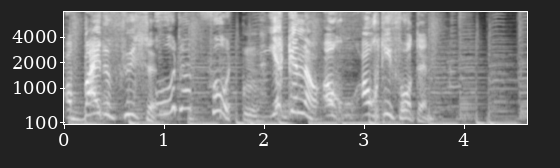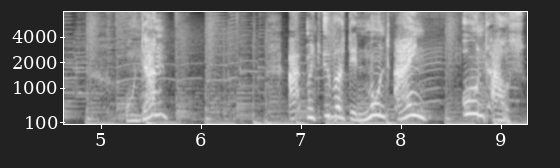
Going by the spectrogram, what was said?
auf beide Füße. Oder Pfoten. Ja, genau, auch, auch die Pfoten. Und dann atmet über den Mund ein und aus.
